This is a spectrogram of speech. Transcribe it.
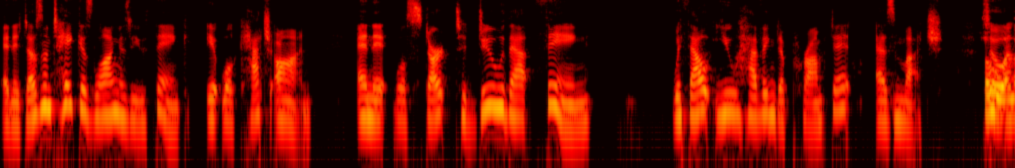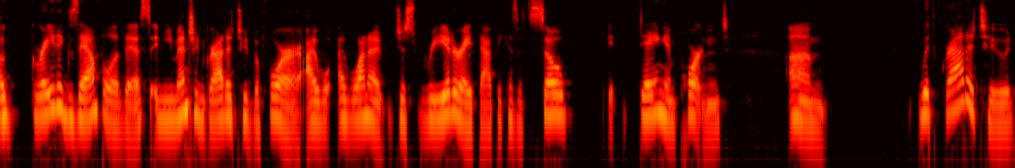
and it doesn't take as long as you think, it will catch on and it will start to do that thing without you having to prompt it as much. So, oh, a great example of this, and you mentioned gratitude before, I, w- I want to just reiterate that because it's so dang important. Um, with gratitude,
